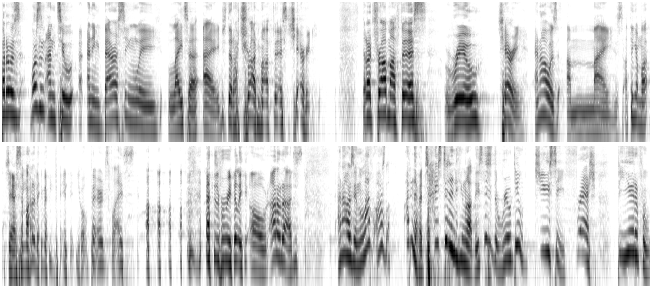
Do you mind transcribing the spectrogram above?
But it was, wasn't until an embarrassingly later age that I tried my first cherry, that I tried my first real cherry. And I was amazed. I think I might, Jess, I might have even been at your parents' place. it was really old. I don't know. I just, and I was in love. I was like, I've never tasted anything like this. This is the real deal. Juicy, fresh, beautiful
